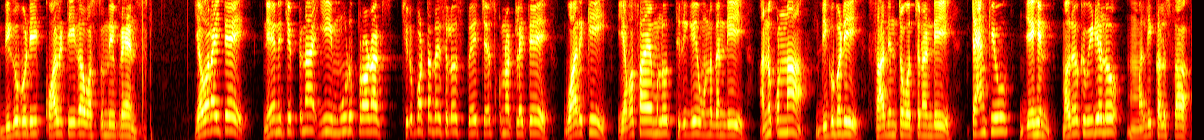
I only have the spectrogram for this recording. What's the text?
దిగుబడి క్వాలిటీగా వస్తుంది ఫ్రెండ్స్. ఎవరైతే నేను చెప్పిన ఈ మూడు ప్రోడక్ట్స్ చిరుపట్ట దశలో స్ప్రే చేసుకున్నట్లయితే వారికి వ్యవసాయంలో తిరిగే ఉండదండి. అనుకున్న దిగుబడి సాధించవచ్చునండి. థ్యాంక్ యూ. జై హింద్. మరొక వీడియోలో మళ్ళీ కలుస్తా.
